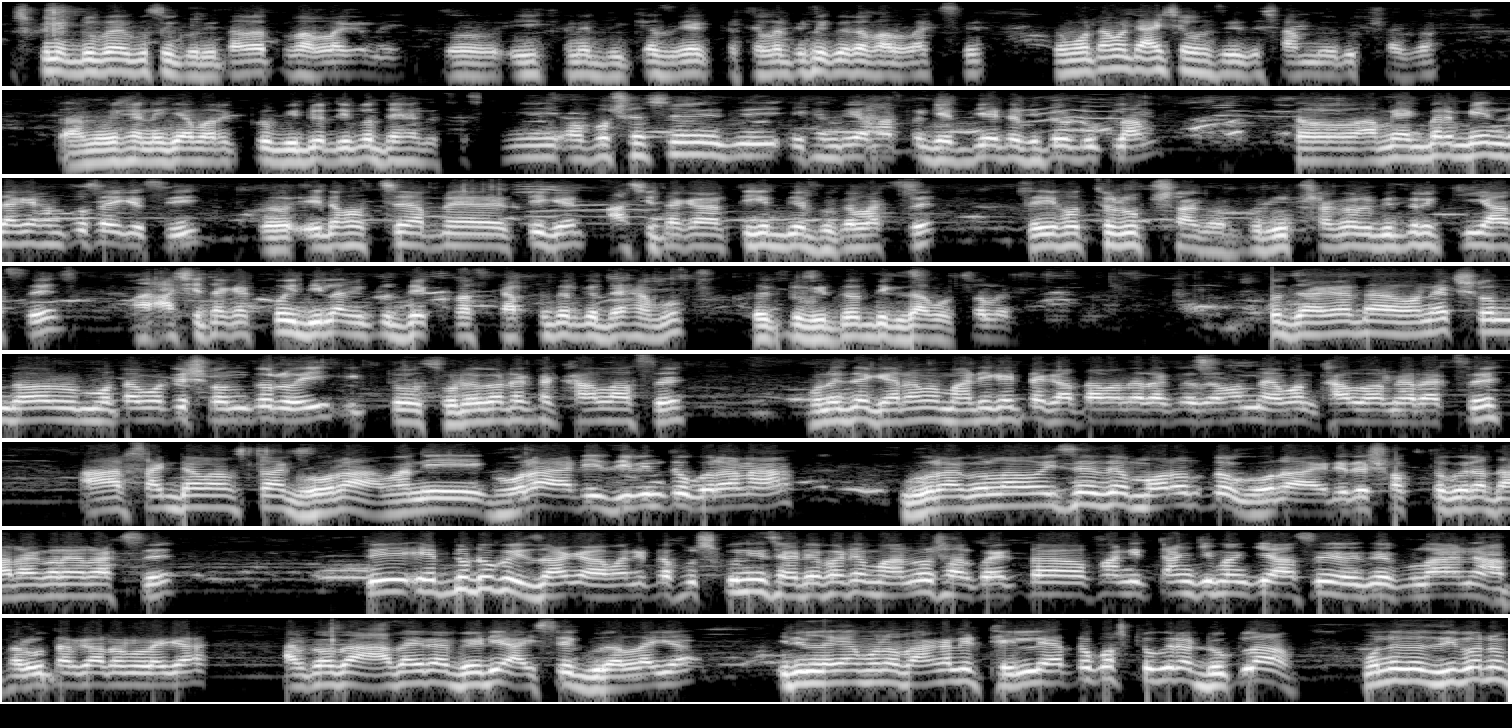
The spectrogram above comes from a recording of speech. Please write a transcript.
ফুসকুনি ডুবাই গোসল করি, তাও তো ভালো লাগে নাই। তো এইখানে ঢুকে যে একটা ঠেলাঠেলি করে ভালো লাগছে। তো মোটামুটি আইসা হচ্ছে যে সামনে রূপসাগর। তো আমি ওইখানে গিয়ে আবার একটু ভিডিও দিব, দেখানোর চেষ্টা আমি অবশেষে যে এখান দিয়ে মাত্র গেট দিয়ে এটা ভিতরে ঢুকলাম। তো আমি একবার মেন জায়গায় এখন পৌঁছাই গেছি। তো এটা হচ্ছে আপনার টিকিট আশি টাকা টিকিট দিয়ে ঢোকা লাগছে। তো এই হচ্ছে রূপসাগর। তো রূপসাগরের ভিতরে কি আছে? আশি টাকা কই দিলাম? একটু দেখব আজকে আপনাদেরকে দেখাবো। তো একটু ভিতরের দিক যাব, চলেন। তো জায়গাটা অনেক সুন্দর, মোটামুটি সুন্দরই। একটু ছোটখাটো একটা খাল আছে। মনে যে গ্রামে মাটি কাটতে গাতা বানা রাখলে যেমন এমন খাল বানা রাখছে। আর সাইডটা পাঁচটা ঘোড়া। মানে ঘোড়া, এটি জীবিত ঘোড়া না। ঘোড়া গোলা হইছে যে মরন্ত ঘোড়া, এটাতে শক্ত করে দাঁড়া করে রাখছে। তো এতটুকুই জায়গা মানে একটা ফুসকুনি, সাইডে ফাইডে মানুষ, আর কয়েকটা পানির টাঙ্কি মাঙ্কি আছে, ওই যে ফুলানে হাতার উতার কাটানো লাগা আর কথা আজাইরা বেডি আইছে ঘুরার লাগা এটির লাগা মনে বাঙালি ঠেললে এত কষ্ট করে ঢুকলাম, মনে যে জীবনে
